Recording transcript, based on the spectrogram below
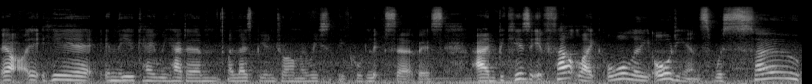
uh, here in the UK we had um, a lesbian drama recently called Lip Service, and because it felt like all the audience was so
